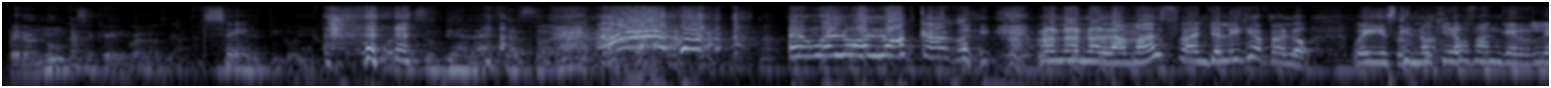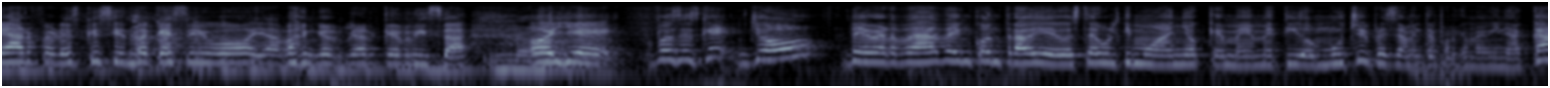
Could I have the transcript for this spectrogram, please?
Pero nunca se queden con las ganas. Sí. Les digo yo. Porque su tía Me vuelvo loca, güey. No, no, no, la más fan. Yo le dije a Pablo, güey, es que no quiero fangirlear, pero es que siento que sí voy a fangirlear, qué risa. Oye, pues es que yo de verdad he encontrado, y digo, este último año que me he metido mucho y precisamente porque me vine acá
